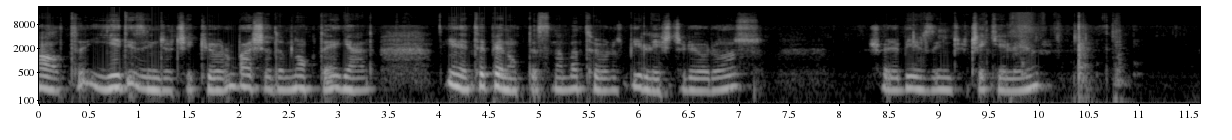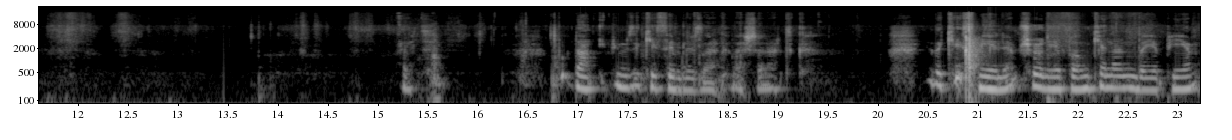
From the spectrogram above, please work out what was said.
6 7 zincir çekiyorum. Başladığım noktaya geldim. Yine tepe noktasına batıyoruz. Birleştiriyoruz şöyle bir zincir çekelim. Evet. Buradan ipimizi kesebiliriz arkadaşlar artık. Ya da kesmeyelim. Şöyle yapalım. Kenarını da yapayım.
